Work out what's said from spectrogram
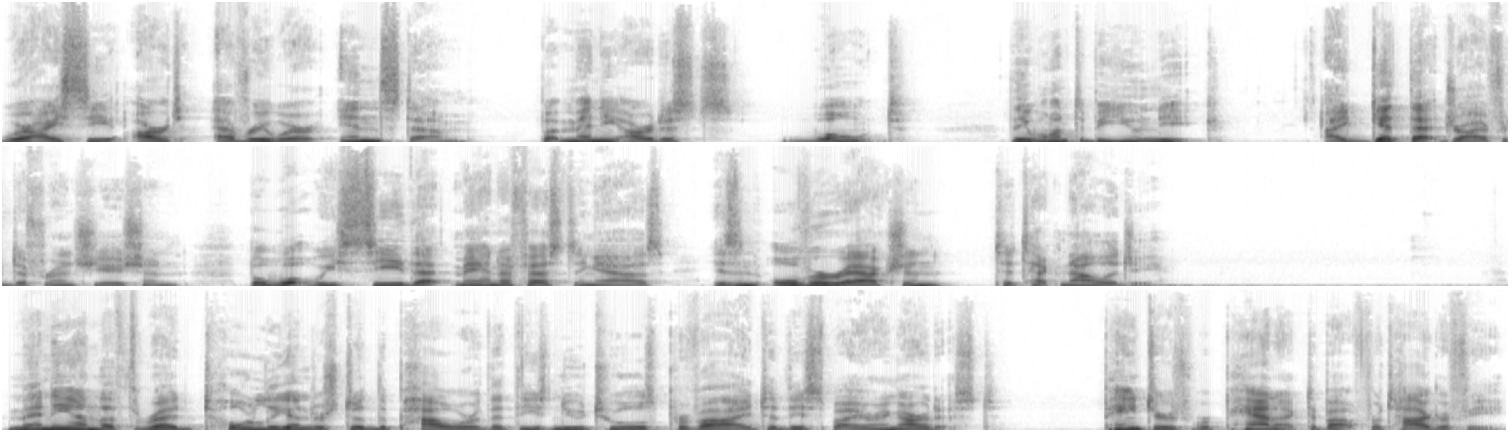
where I see art everywhere in STEM, but many artists won't. They want to be unique. I get that drive for differentiation, but what we see that manifesting as is an overreaction to technology. Many on the thread totally understood the power that these new tools provide to the aspiring artist. Painters were panicked about photography,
